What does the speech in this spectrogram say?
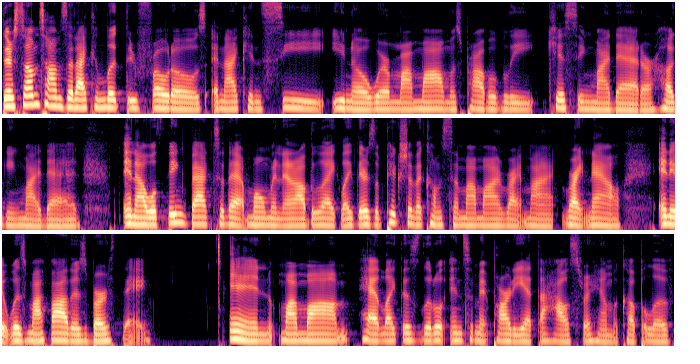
there's sometimes that I can look through photos and I can see, you know, where my mom was probably kissing my dad or hugging my dad and I will think back to that moment and I'll be like like there's a picture that comes to my mind right my right now and it was my father's birthday. And my mom had like this little intimate party at the house for him. A couple of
